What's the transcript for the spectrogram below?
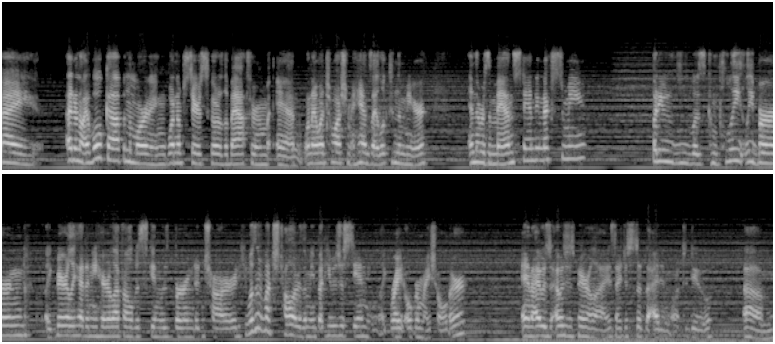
i i don't know i woke up in the morning went upstairs to go to the bathroom and when i went to wash my hands i looked in the mirror and there was a man standing next to me but he was completely burned like barely had any hair left. All of his skin was burned and charred. He wasn't much taller than me but he was just standing like right over my shoulder. And i was i was just paralyzed. I just stood there. I didn't know what to do. Um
